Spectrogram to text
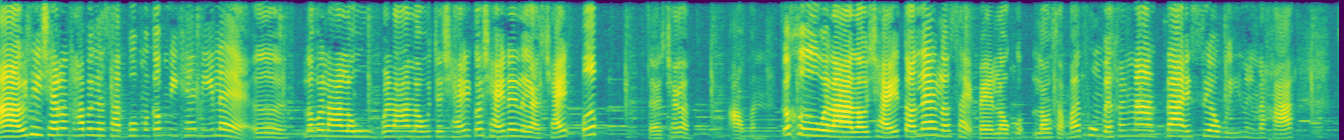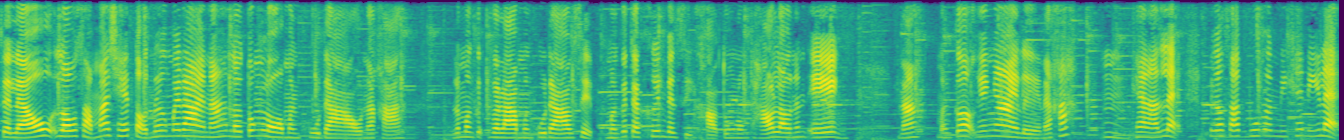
อ่า วิธีใช้รองเท้าเปกาซัสปุ๊บมันก็มีแค่นี้แหละ เออ แล้วเวลาเราเวลาเราจะใช้ก็ใช้ได้เลยอะใช้ปุ๊บ แต่ใช้ก่อนอ้าวมันก็คือเวลาเราใช้ตอนแรกเราใส่ไปเราก็เราสามารถพุ่งไปข้างหน้าได้เสี้ยววิหนึ่งนะคะ เสร็จแล้วเราสามารถใช้ต่อเนื่องไม่ได้นะ เราต้องรอมันคูลดาวนะคะ แล้วมันเวลามันคูลดาวเสร็จ มันก็จะขึ้นเป็นสีขาวตรงรองเท้าเรานั่นเองนะ มันก็ง่ายๆเลยนะคะ อืม แค่นั้นแหละเพกาซัสบูทมันมีแค่นี้แหละ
